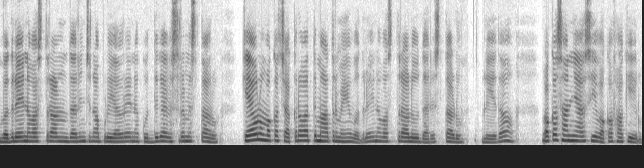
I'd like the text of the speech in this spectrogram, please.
వదిలైన వస్త్రాలను ధరించినప్పుడు ఎవరైనా కొద్దిగా విశ్రమిస్తారు. కేవలం ఒక చక్రవర్తి మాత్రమే వదిలైన వస్త్రాలు ధరిస్తాడు. లేదా ఒక సన్యాసి ఒక ఫకీరు.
